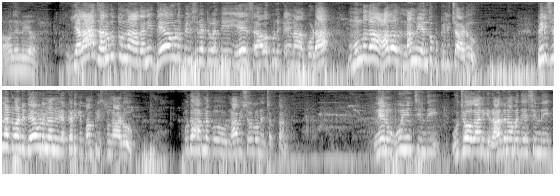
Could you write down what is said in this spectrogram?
హల్లెలూయా. ఎలా జరుగుతున్నదని దేవుడు పిలిచినటువంటి ఏ సేవకునికైనా కూడా ముందుగా ఆలో నన్ను ఎందుకు పిలిచాడు? పిలిచినటువంటి దేవుడు నన్ను ఎక్కడికి పంపిస్తున్నాడు? ఉదాహరణకు నా విషయంలో నేను చెప్తాను. నేను ఊహించింది ఉద్యోగానికి రాజీనామా చేసింది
